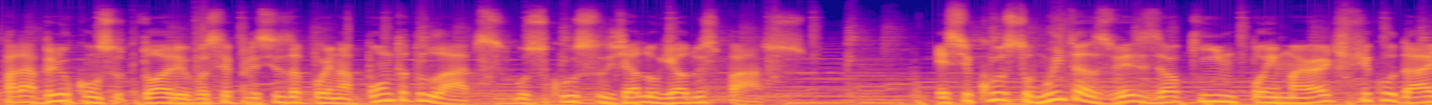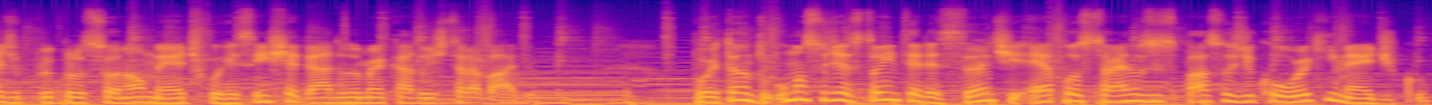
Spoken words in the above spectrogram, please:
Para abrir o consultório, você precisa pôr na ponta do lápis os custos de aluguel do espaço. Esse custo muitas vezes é o que impõe maior dificuldade para o profissional médico recém-chegado no mercado de trabalho. Portanto, uma sugestão interessante é apostar nos espaços de coworking médico.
